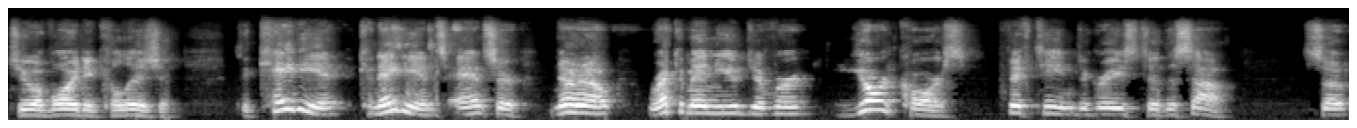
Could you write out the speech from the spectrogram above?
to avoid a collision. The Canadian, Canadians answer, no, no, recommend you divert your course 15 degrees to the south. So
